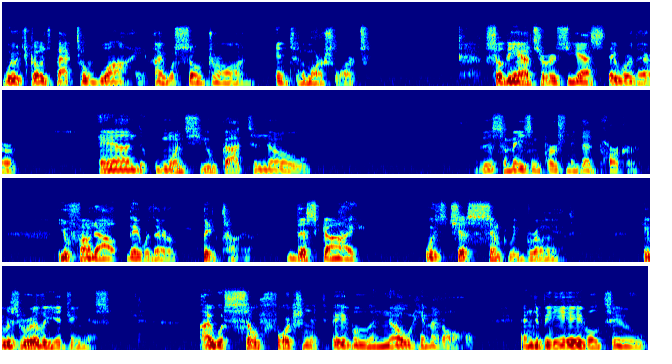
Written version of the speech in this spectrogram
which goes back to why I was so drawn into the martial arts. So the answer is yes, they were there. And once you got to know this amazing person named Ed Parker, you found out they were there big time. This guy was just simply brilliant. He was really a genius. I was so fortunate to be able to know him at all and to be able to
